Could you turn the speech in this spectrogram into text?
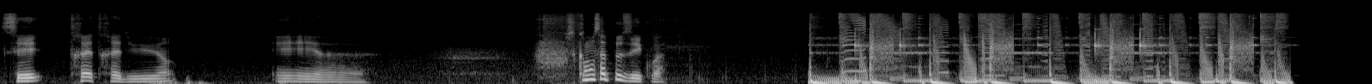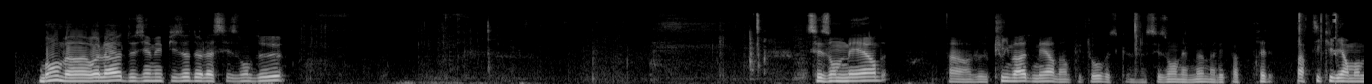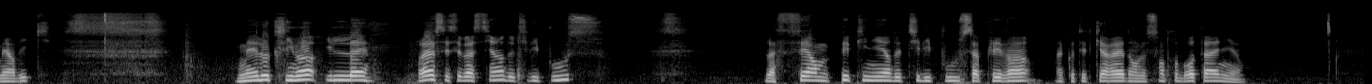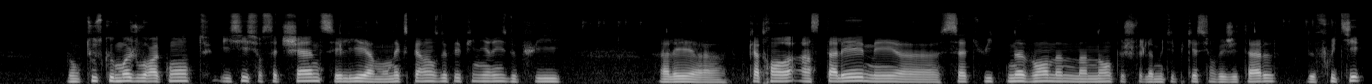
C'est très très dur. Et euh, ça commence à peser quoi. Bon ben voilà, deuxième épisode de la saison 2. Saison de merde. Enfin, le climat de merde hein, plutôt, parce que la saison en elle-même, elle n'est pas particulièrement merdique. Mais le climat, il l'est. Bref, c'est Sébastien de Tilipousse. La ferme pépinière de Tilipousse à Plévin, à côté de Carré, dans le centre Bretagne. Donc tout ce que moi je vous raconte ici sur cette chaîne, c'est lié à mon expérience de pépiniériste depuis allez, 4 euh, ans installé, mais 7, 8, 9 ans même maintenant que je fais de la multiplication végétale, de fruitier.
